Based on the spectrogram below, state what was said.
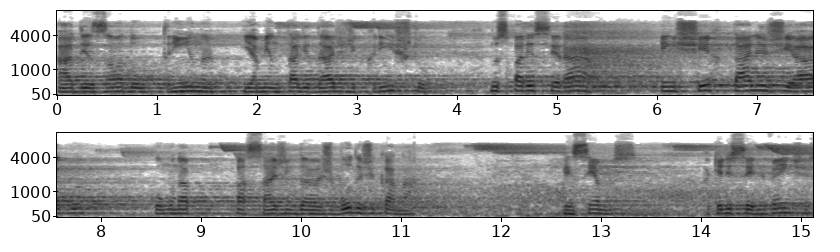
a adesão à doutrina e à mentalidade de Cristo nos parecerá encher talhas de água como na passagem das bodas de Caná. Pensemos, aqueles serventes,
